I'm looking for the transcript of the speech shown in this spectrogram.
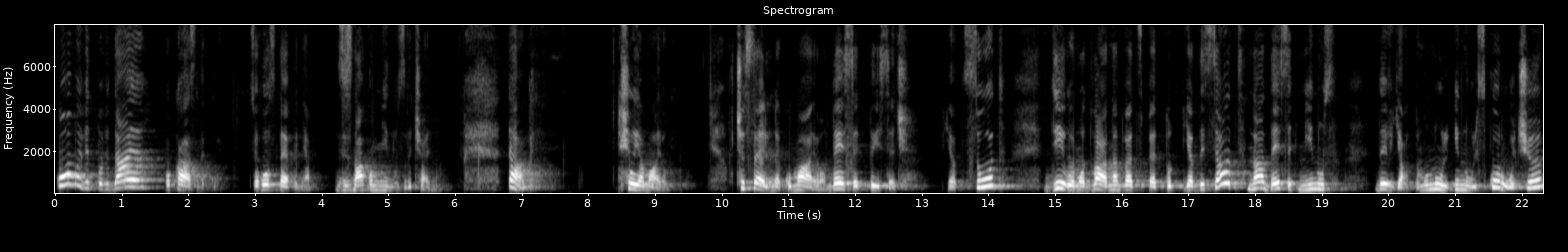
коми відповідає показнику цього степеня. Зі знаком мінус, звичайно. Так, що я маю? В чисельнику маю 10 500. Ділимо 2 на 25, тут 50, на 10 мінус 9. Тому 0 і 0 скорочую. Е,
